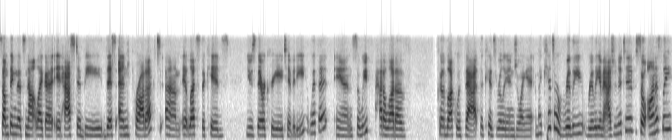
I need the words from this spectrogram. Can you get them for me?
Something that's not like a it has to be this end product. Um, it lets the kids use their creativity with it, and so we've had a lot of good luck with that. The kids really enjoying it. My kids are really, really imaginative. So honestly,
